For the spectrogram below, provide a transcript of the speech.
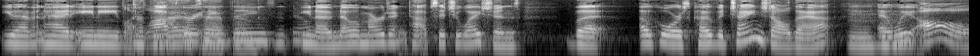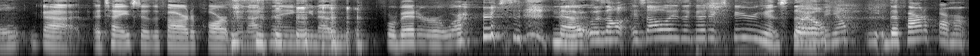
you haven't had any like life threatening things you know no emergent type situations. But of course covid changed all that and we all got a taste of the fire department i think you know for better or worse no it was all it's always a good experience though Well- and y'all the fire department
